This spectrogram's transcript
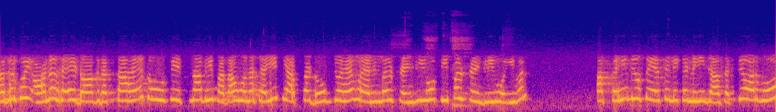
अगर कोई ऑनर है डॉग रखता है तो उसे इतना भी पता होना चाहिए कि आपका डॉग जो है वो एनिमल फ्रेंडली हो पीपल फ्रेंडली हो इवन आप कहीं भी उसे ऐसे लेकर नहीं जा सकते और वो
